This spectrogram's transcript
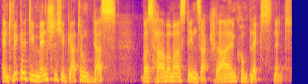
entwickelt die menschliche Gattung das, was Habermas den sakralen Komplex nennt.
